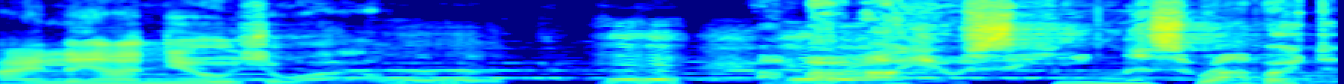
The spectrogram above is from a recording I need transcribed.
Highly unusual. Are, are you seeing this, Robert?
